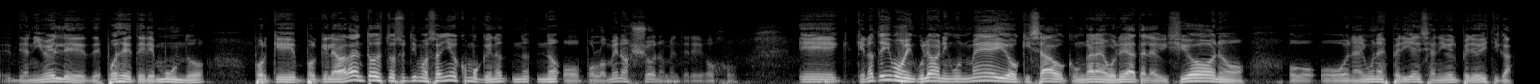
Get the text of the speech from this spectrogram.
de a nivel de después de Telemundo, porque porque la verdad en todos estos últimos años como que no, no, no o por lo menos yo no me enteré, ojo, eh, que no te vimos vinculado a ningún medio, quizá con ganas de volver a televisión o, o, en alguna experiencia a nivel periodística.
